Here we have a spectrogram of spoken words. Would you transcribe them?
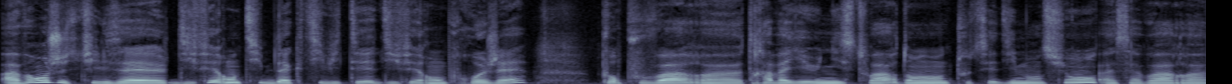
Avant, j'utilisais différents types d'activités, différents projets pour pouvoir euh, travailler une histoire dans toutes ses dimensions, à savoir euh,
